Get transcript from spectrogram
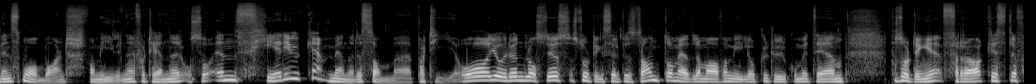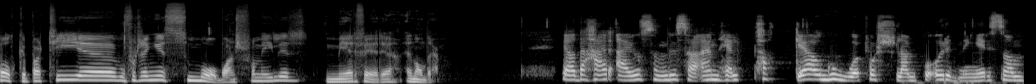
men småbarnsfamiliene fortjener også en ferieuke, mener det samme partiet. Og Jorunn Lossius, stortingsrepresentant og medlem av familie- og kulturkomiteen på Stortinget fra Kristelig Folkeparti, Folkeparti. Eh, hvorfor trenger småbarnsfamilier mer ferie enn andre? Ja, det her er jo som du sa en hel pakke av gode forslag på ordninger som,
